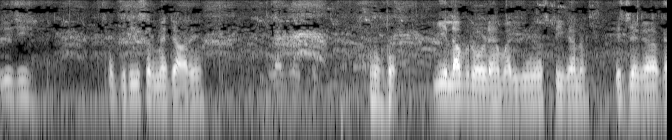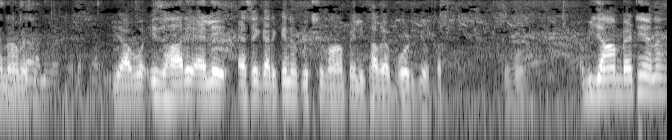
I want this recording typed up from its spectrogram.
जी जी। जरीस और मैं जा रहे हैं। ये लव रोड है हमारी यूनिवर्सिटी का ना इस जगह का नाम है या वो इजहार एले ऐसे करके ना कुछ वहाँ पे लिखा हुआ है बोर्ड के ऊपर। तो अभी जहाँ हम बैठे हैं ना,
